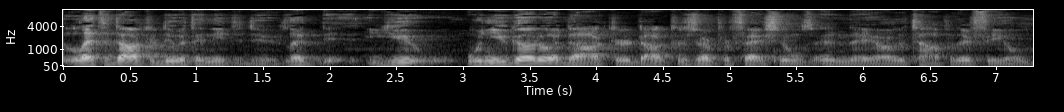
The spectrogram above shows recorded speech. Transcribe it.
let the doctor do what they need to do. Let you when you go to a doctor, doctors are professionals and they are the top of their field.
